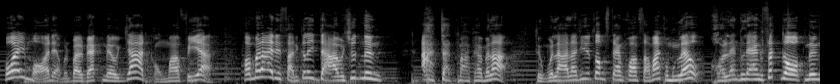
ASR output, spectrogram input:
เพราะว่าไอ้หมอเนี่ยมันไปแบล็กเมลญาติของมาเฟียพอมาไล่ไอดิสันก็เลยด่าไปชุดหนึ่งอะจัดมาแพมเมล่าถึงเวลาแล้วที่จะต้องแสดงความสามารถของมึงแล้ว ขอแรงๆสักดอกหนึ่ง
